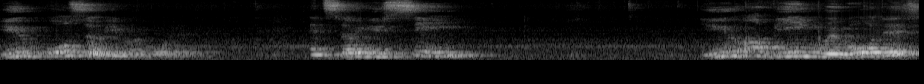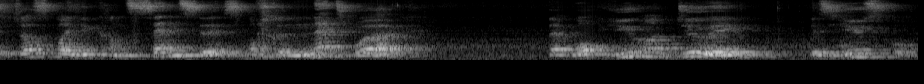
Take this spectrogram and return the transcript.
you also be rewarded. And so you see, you are being rewarded just by the consensus of the network that what you are doing is useful.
